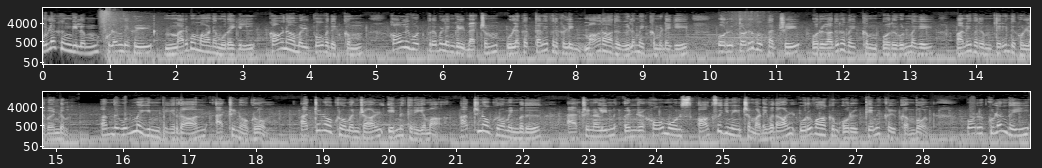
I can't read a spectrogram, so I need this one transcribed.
உலகெங்கிலும் குழந்தைகள் மர்மமான முறையில் காணாமல் போவதற்கும் ஹாலிவுட் பிரபலங்கள் மற்றும் உலகத் தலைவர்களின் மாறாத இளமைக்கும் இடையே ஒரு தொடர்பு பற்றி ஒரு அதிர வைக்கும் ஒரு உண்மையை அனைவரும் தெரிந்து கொள்ள வேண்டும். அந்த உண்மையின் பெயர்தான் அட்ரினோக்ரோம் அட்ரினோக்ரோம் என்றால் என்ன தெரியுமா? அட்ரினோக்ரோம் என்பது ஆட்ரினலின் என்ற ஹோமோன்ஸ் ஆக்சிஜனேற்றம் அடைவதால் உருவாகும் ஒரு கெமிக்கல் கம்போன். ஒரு குழந்தை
